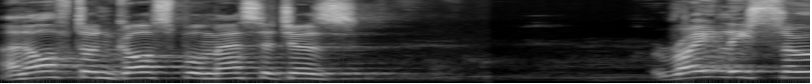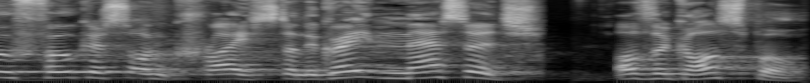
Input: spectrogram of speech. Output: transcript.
and often gospel messages rightly so focus on Christ and the great message of the gospel.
